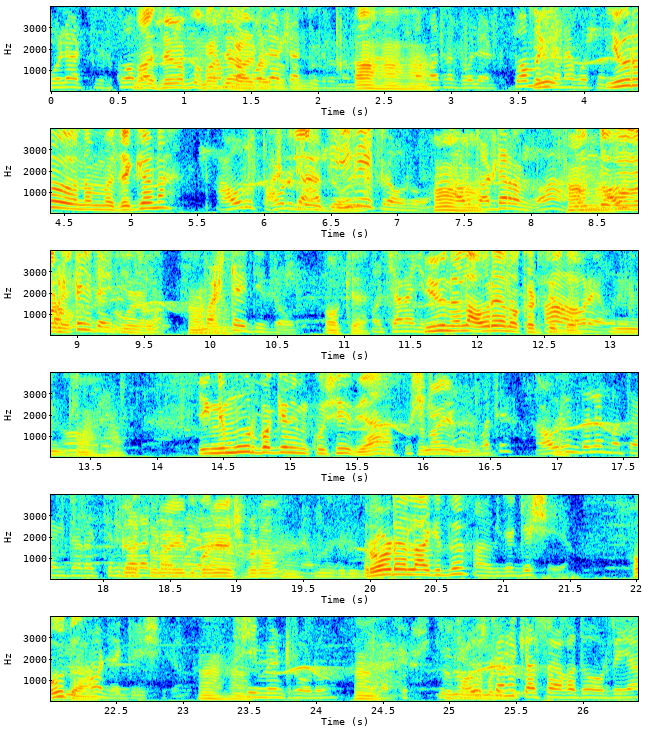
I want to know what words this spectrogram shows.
ಗೋಲಿ ಆಡ್ತಿದ್ರು. ಗೋಲಿ ನಮ್ಮ ಹತ್ರ. ಗೋಲಿ ಚೆನ್ನಾಗಿ ಇವರು ನಮ್ಮ ಜಗ್ಗಣ್ಣ? ಅವರು ಹಿರಿಯಕ್ರು ಅವರು ಅವ್ರು. ದೊಡ್ಡರಲ್ವಾ ಇದ್ದಿದ್ರು ಅವರು ಓಕೆ ಇದನ್ನೆಲ್ಲ ಅವರೇ ಅಲ್ವಾ ಕಟ್ಸಿದ್ದು? ಅವರೇ ಅವರೇ. ಹಾಂ ಹಾಂ. ಈಗ ನಿಮ್ಮೂರ ಬಗ್ಗೆ ನಿಮ್ಗೆ ಖುಷಿ ಇದೆಯಾ? ಮತ್ತೆ ಅವರಿಂದಲೇ ಮತ್ತೆ ಇದ್ದಾರೆ ದೇವಸ್ಥಾನ ಇದು ತಿರುಗಾಡ ರೋಡ್ ಎಲ್ಲ ಆಗಿದ್ದು? ಜಗ್ಗೇಶಯ್ಯ. ಹೌದಾ? ಸಿಮೆಂಟ್ ರೋಡ್ ದೇವಸ್ಥಾನ ಕೆಲಸ ಆಗೋದು ಅವ್ರದೆಯಾ?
